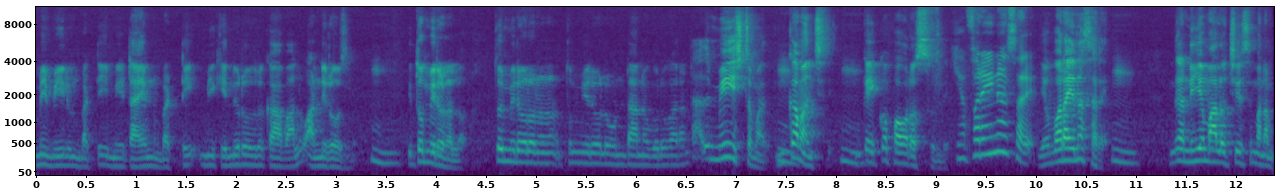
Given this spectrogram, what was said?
మీ వీలుని బట్టి మీ టైంని బట్టి మీకు ఎన్ని రోజులు కావాలో అన్ని రోజులు. ఉమ్, ఈ తొమ్మిది రోజులలో. తొమ్మిది రోజులు తొమ్మిది రోజులు ఉంటాను గురుగారు అంటే అది మీ ఇష్టం అది. ఇంకా మంచిది. Hmm. ఇంకా ఎక్కువ పవర్ వస్తుంది. ఎవరైనా సరే. ఎవరైనా సరే. ఇంకా నియమాలు వచ్చేసి మనం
